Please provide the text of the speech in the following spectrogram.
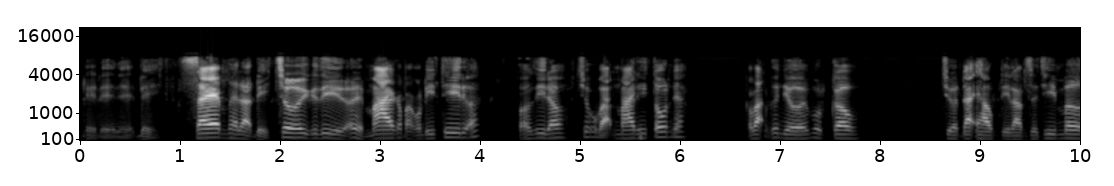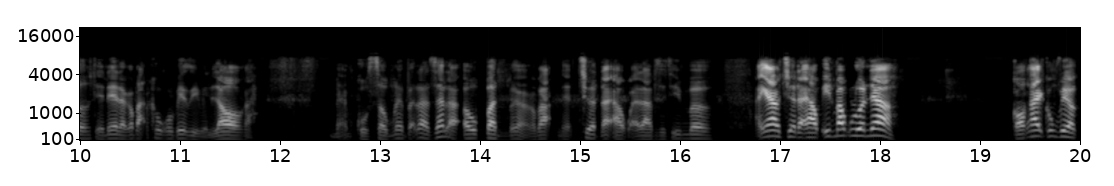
để để để để xem hay là để chơi cái gì nữa, để mai các bạn còn đi thi nữa. Có gì đâu, chúc các bạn mai thi tốt nhé các bạn cứ nhớ một câu, trượt đại học thì làm streamer, thế nên là các bạn không có việc gì phải lo cả mẹ, cuộc sống này vẫn là rất là open với cả các bạn trượt đại học lại làm streamer anh em, trượt đại học inbox luôn nhá. Có ngay công việc,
